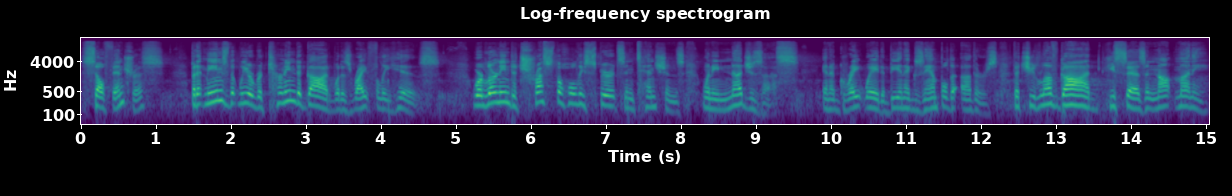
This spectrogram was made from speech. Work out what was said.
self interest, but it means that we are returning to God what is rightfully His. We're learning to trust the Holy Spirit's intentions when He nudges us in a great way to be an example to others. That you love God, he says, and not money,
